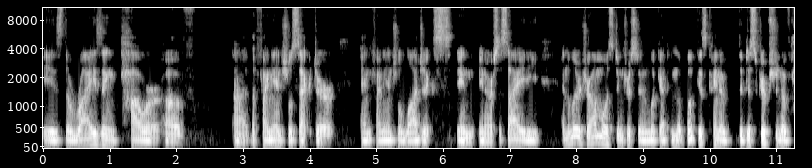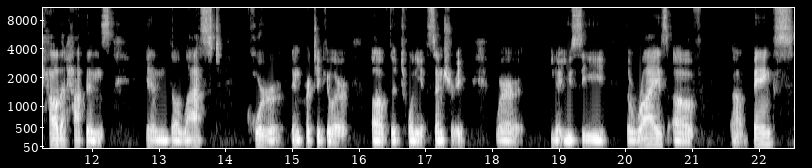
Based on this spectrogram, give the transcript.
is the rising power of uh, the financial sector and financial logics in, in our society. And the literature I'm most interested in look at in the book is kind of the description of how that happens in the last quarter in particular of the 20th century, where you know you see the rise of uh, banks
